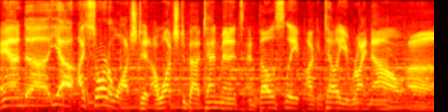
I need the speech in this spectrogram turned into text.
And uh, yeah, I sort of watched it. I watched about 10 minutes and fell asleep. I can tell you right now,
